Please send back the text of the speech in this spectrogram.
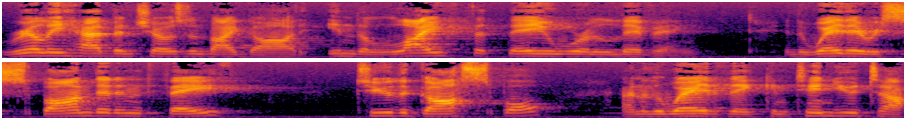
really had been chosen by God in the life that they were living, in the way they responded in faith to the gospel, and in the way that they continued to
